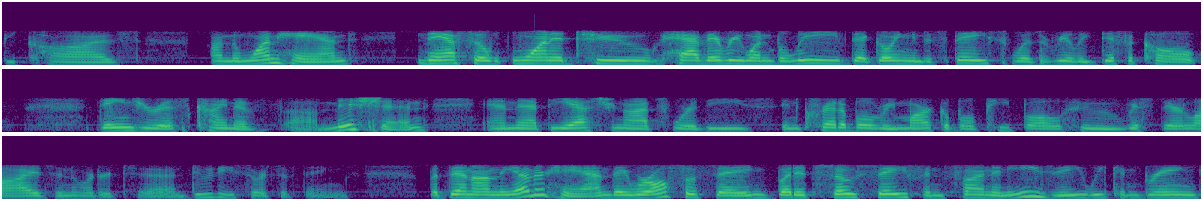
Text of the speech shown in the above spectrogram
because, on the one hand, NASA wanted to have everyone believe that going into space was a really difficult, dangerous kind of uh, mission. and that the astronauts were these incredible, remarkable people who risked their lives in order to do these sorts of things. But then on the other hand, they were also saying, but it's so safe and fun and easy, we can bring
